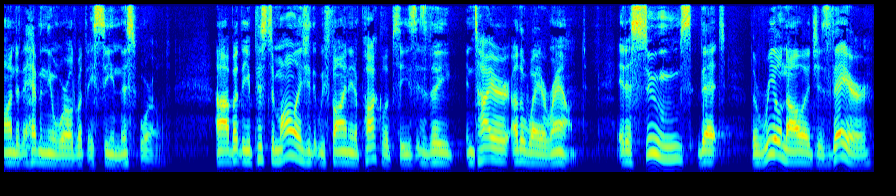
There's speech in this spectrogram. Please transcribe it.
onto the heavenly world what they see in this world. Uh, but the epistemology that we find in apocalypses is the entire other way around. It assumes that the real knowledge is there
